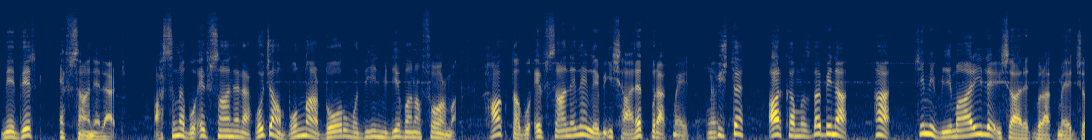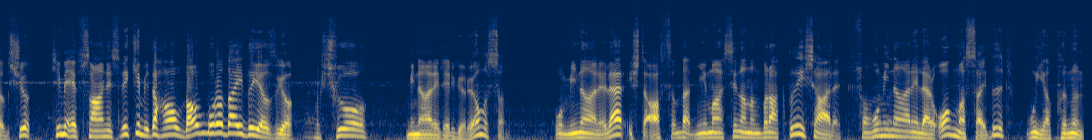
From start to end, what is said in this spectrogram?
nedir? Efsanelerdir. Aslında bu efsaneler, hocam bunlar doğru mu değil mi diye bana sorma. Halk da bu efsanelerle bir işaret bırakmaya çalışıyor. Evet. İşte arkamızda bina. Ha kimi mimariyle işaret bırakmaya çalışıyor. Kimi efsanesiyle, kimi de haldal buradaydı yazıyor. Şu minareleri görüyor musun? Bu minareler işte aslında Mimar Sinan'ın bıraktığı işaret. Bu minareler olmasaydı bu yapının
